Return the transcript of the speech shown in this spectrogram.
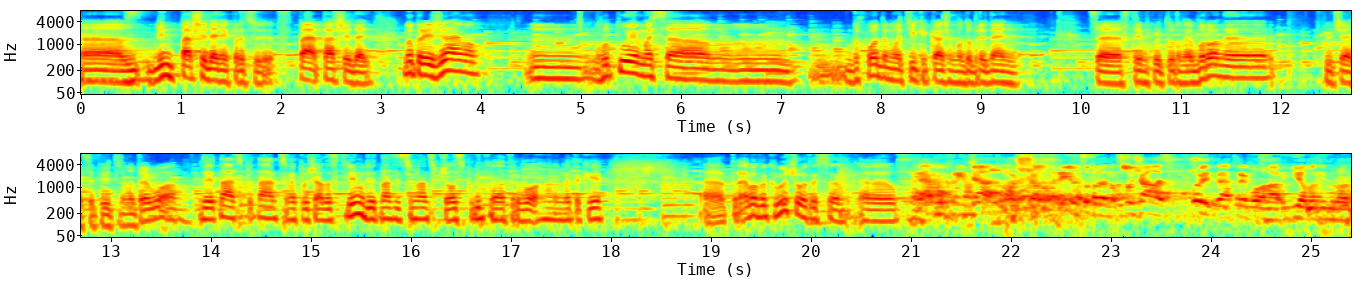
е, він перший день як працює. В перший день. Ми приїжджаємо, готуємося, виходимо, тільки кажемо добрий день. Це стрім культурної оборони, включається повітряна тривога. В 19-15 ми почали стрім, у 19-17 почалася повітряна тривога. І ми таки е, треба викручуватися. Е, в- укриття, тому що рівно почалась повітряна тривога, йобаний в рот.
